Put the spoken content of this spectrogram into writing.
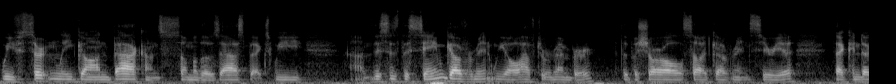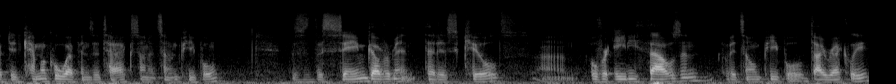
we've certainly gone back on some of those aspects. We, um, this is the same government, we all have to remember, the Bashar al Assad government in Syria, that conducted chemical weapons attacks on its own people. This is the same government that has killed um, over 80,000 of its own people directly.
